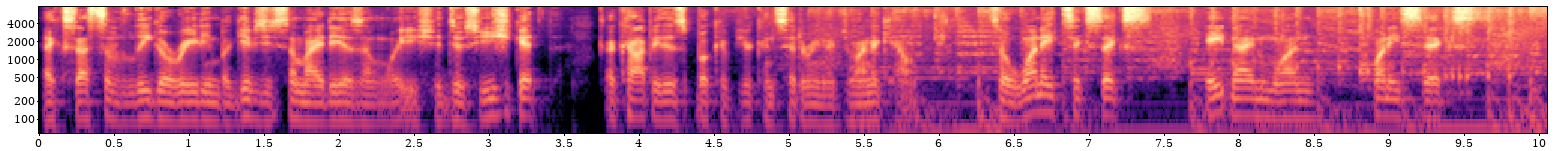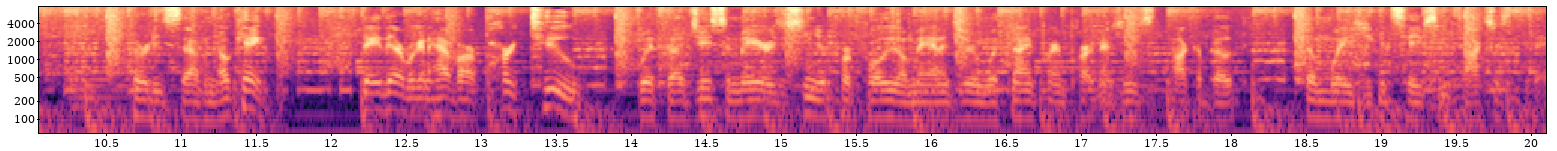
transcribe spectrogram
excessive legal reading, but gives you some ideas on what you should do. So you should get a copy of this book if you're considering a joint account. So 1 891 2637. Okay, stay there. We're going to have our part two with uh, Jason Mayer, a senior portfolio manager with Ninepoint Partners. He's talk about some ways you can save some taxes today.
